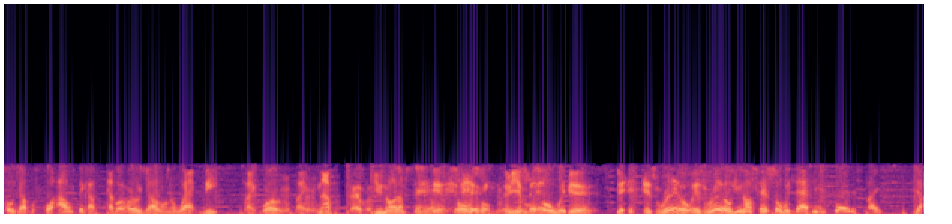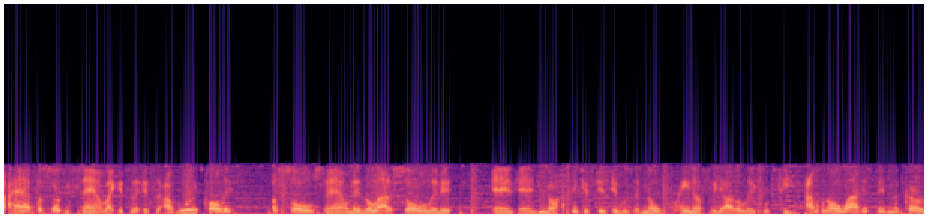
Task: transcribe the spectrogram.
told y'all before. I don't think I've ever heard y'all on a whack beat. Like word, like not. You know what I'm saying? Yeah. So, so, Yeah, so with Yeah. it, it- it's real. It's real. You know what I'm saying? So with that being said, it's like y'all have a certain sound. Like it's a it's a, I would call it a soul sound. There's a lot of soul in it. And and you know, I think it it, it was a no brainer for y'all to link with Pete. I don't know why this didn't occur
